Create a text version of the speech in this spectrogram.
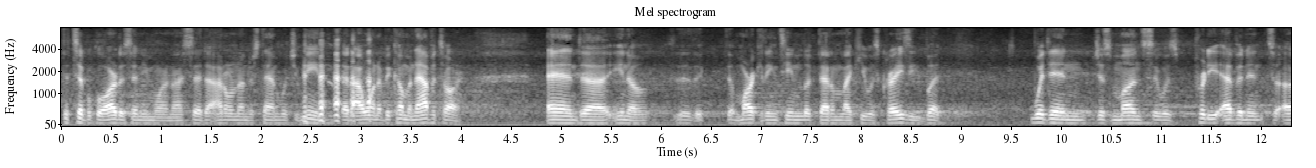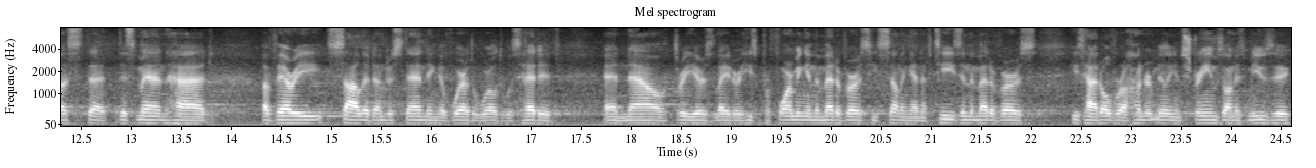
the typical artist anymore. And I said, I don't understand what you mean. He said, I want to become an avatar. And, uh, you know, the, the, marketing team looked at him like he was crazy, but within just months, it was pretty evident to us that this man had a very solid understanding of where the world was headed. And now, three years later, he's performing in the metaverse. He's selling NFTs in the metaverse. He's had over 100 million streams on his music.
